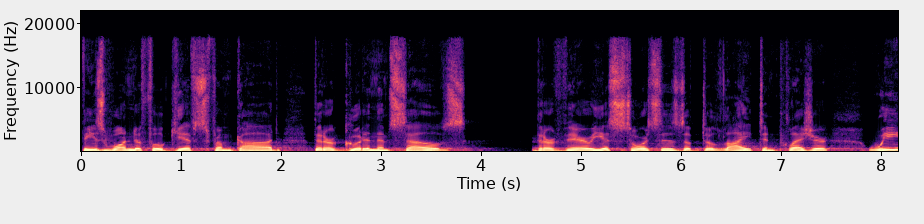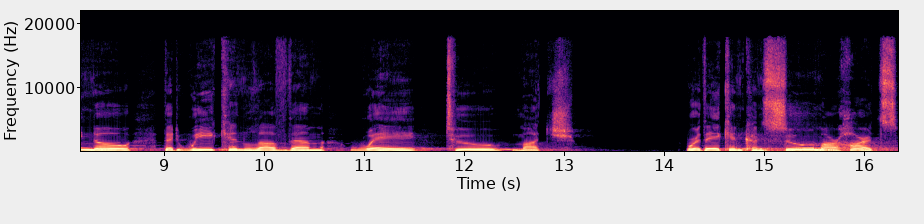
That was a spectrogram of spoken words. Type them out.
These wonderful gifts from God that are good in themselves, that are various sources of delight and pleasure, we know that we can love them way too much. Where they can consume our hearts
